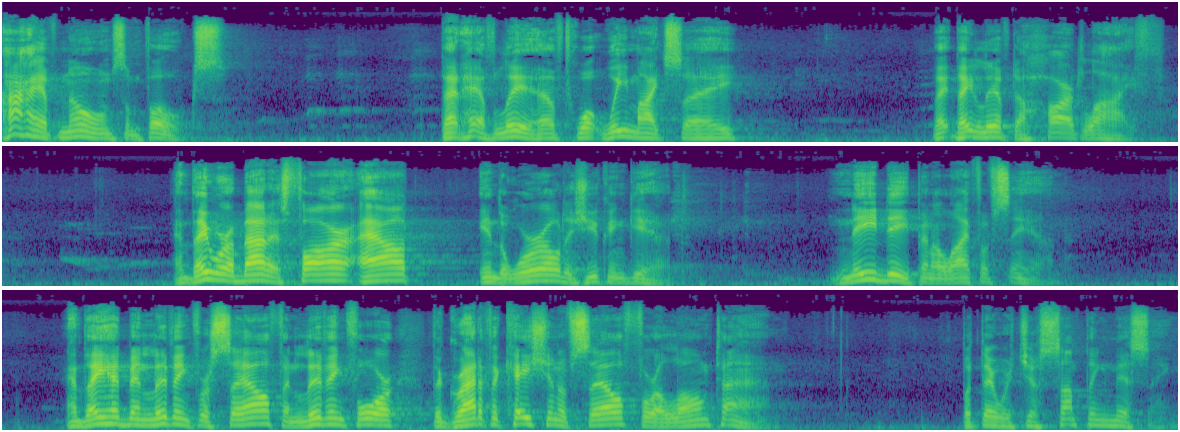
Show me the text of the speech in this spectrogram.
I have known some folks that have lived what we might say, they, they lived a hard life. And they were about as far out in the world as you can get, knee deep in a life of sin. And they had been living for self and living for the gratification of self for a long time. But there was just something missing.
